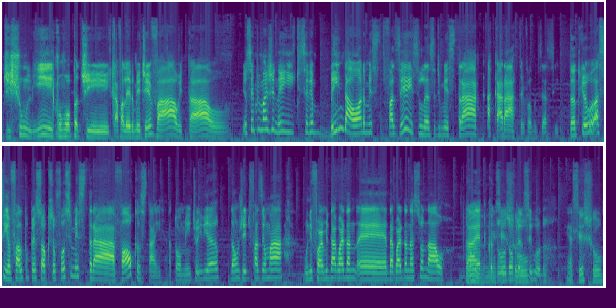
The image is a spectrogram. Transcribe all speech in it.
de Chun-Li, com roupa de cavaleiro medieval e tal. Eu sempre imaginei que seria bem da hora fazer esse lance de mestrar a caráter, vamos dizer assim. Tanto que eu, assim, eu falo pro pessoal que se eu fosse mestrar Falkenstein, atualmente eu iria dar um jeito de fazer uma uniforme da Guarda, é, da guarda Nacional, da Pô, época do Dom. Pedro II. Ia ser show.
